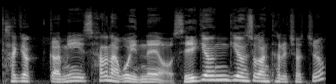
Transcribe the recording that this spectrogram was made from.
타격감이 살아나고 있네요. 3경기 연속 안타를 쳤죠?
